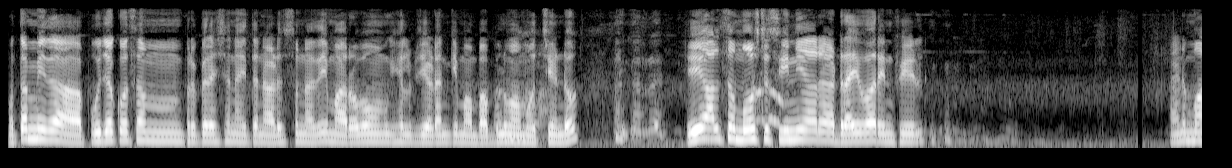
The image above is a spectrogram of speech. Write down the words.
మొత్తం మీద పూజ కోసం ప్రిపరేషన్ అయితే నడుస్తున్నది. మా రోబోమకి హెల్ప్ చేయడానికి మా బబ్బులు మామ వచ్చిండు. ఈ also most senior driver in field and మా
